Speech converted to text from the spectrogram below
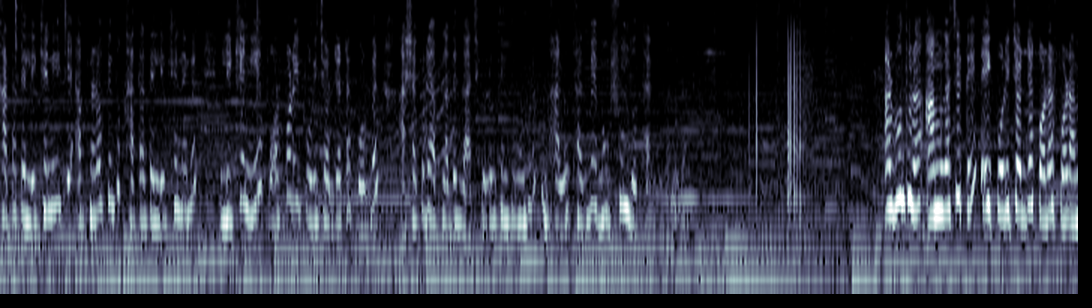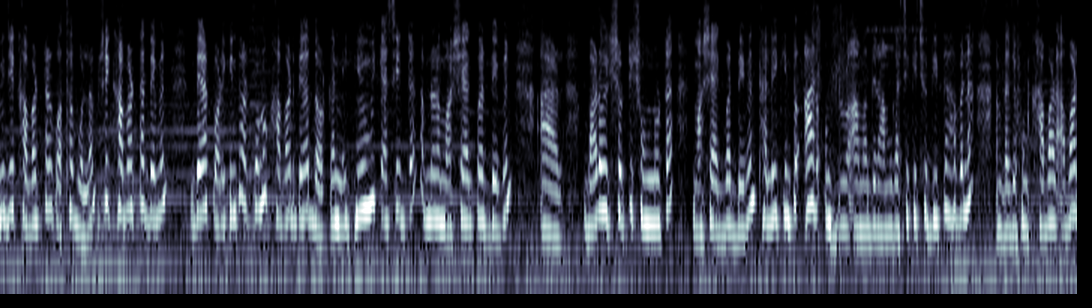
খাতাতে লিখে নিয়েছি, আপনারাও কিন্তু খাতাতে লিখে নেবেন, লিখে নিয়ে পরপর এই পরিচর্যাটা করবেন। আশা করি আপনাদের গাছগুলো কিন্তু বন্ধুরা ভালো থাকবে এবং সুন্দর থাকবে বন্ধুরা। আর বন্ধুরা, আম গাছেতে এই পরিচর্যা করার পর আমি যে খাবারটার কথা বললাম, সেই খাবারটা দেবেন, দেওয়ার পরে কিন্তু আর কোনো খাবার দেওয়ার দরকার নেই। হিউমিক অ্যাসিডটা আপনারা মাসে একবার দেবেন, আর বারো একষট্টি শূন্যটা মাসে একবার দেবেন, তাহলেই কিন্তু আর আমাদের আম গাছে কিছু দিতে হবে না। আমরা যখন খাবার আবার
